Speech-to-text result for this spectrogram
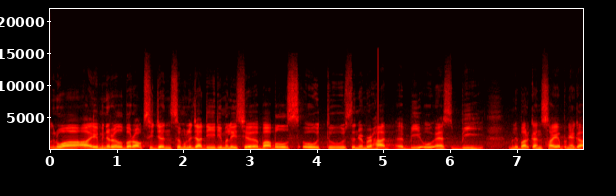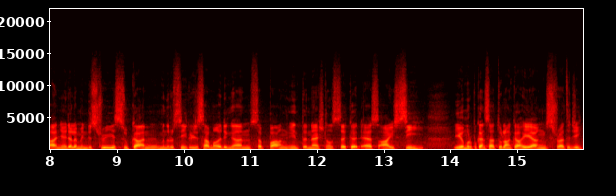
Pengeluar air mineral beroksigen semula jadi di Malaysia, Bubbles O2 Sdn Berhad BOSB melebarkan sayap perniagaannya dalam industri sukan menerusi kerjasama dengan Sepang International Circuit SIC. Ia merupakan satu langkah yang strategik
